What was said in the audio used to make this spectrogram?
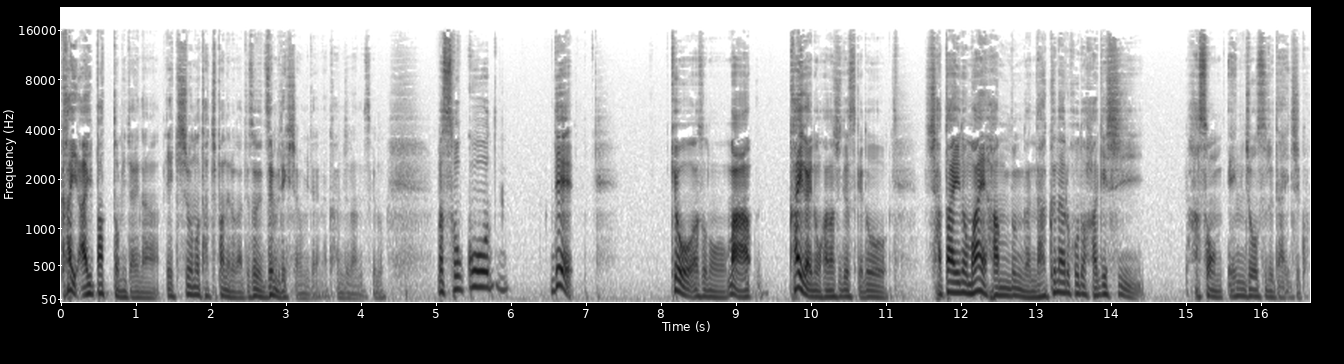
かい iPad みたいな液晶のタッチパネルがあってそれで全部できちゃうみたいな感じなんですけど、まあ、そこで今日はそのまあ海外のお話ですけど車体の前半分がなくなるほど激しい破損炎上する大事故っ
